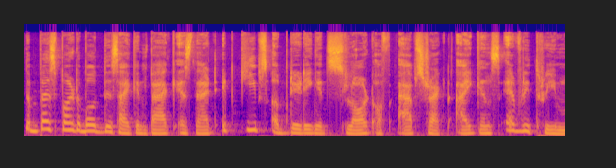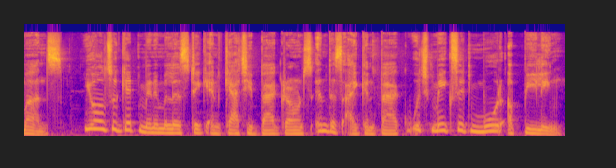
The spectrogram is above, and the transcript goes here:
The best part about this icon pack is that it keeps updating its slot of abstract icons every 3 months. You also get minimalistic and catchy backgrounds in this icon pack which makes it more appealing.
